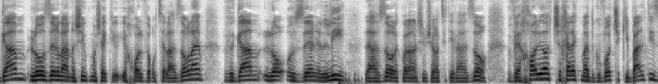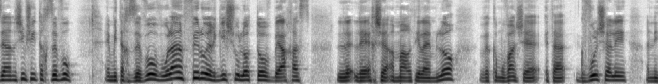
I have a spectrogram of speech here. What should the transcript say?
גם לא עוזר לאנשים כמו שהייתי יכול ורוצה לעזור להם, וגם לא עוזר לי לעזור לכל האנשים שרציתי לעזור. ויכול להיות שחלק מהתגובות שקיבלתי זה אנשים שהתאכזבו. הם התאכזבו ואולי אפילו הרגישו לא טוב ביחס לאיך שאמרתי להם לא. וכמובן שאת הגבול שלי אני,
